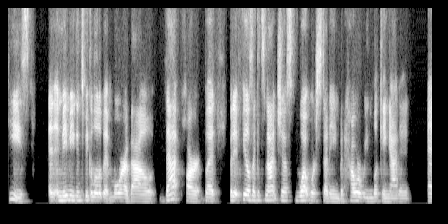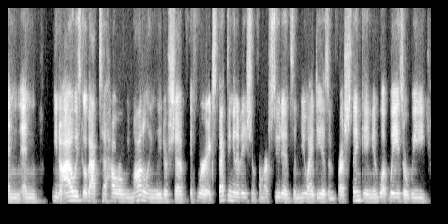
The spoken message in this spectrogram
piece and, and maybe you can speak a little bit more about that part but but it feels like it's not just what we're studying but how are we looking at it and and you know, I always go back to how are we modeling leadership? If we're expecting innovation from our students and new ideas and fresh thinking, in what ways are we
